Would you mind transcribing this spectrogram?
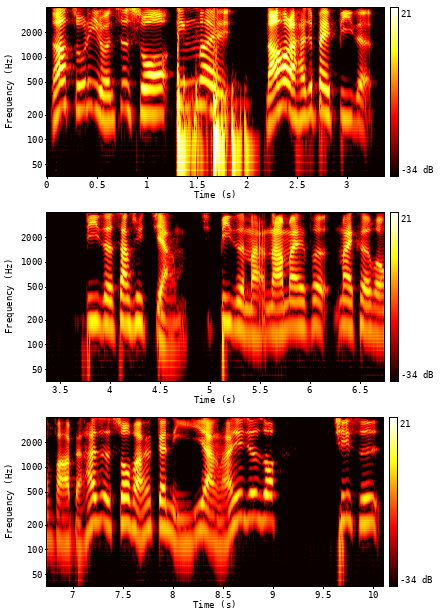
然后朱立伦是说，因为，然后后来他就被逼着，逼着上去讲，逼着拿拿麦克麦克风发表，他是说法会跟你一样啦，因为就是说，其实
